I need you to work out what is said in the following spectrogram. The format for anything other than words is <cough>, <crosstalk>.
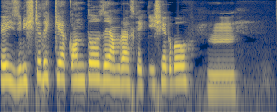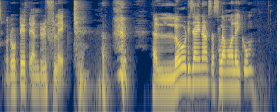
এই জিনিসটা দেখে একান্ত যে আমরা আজকে কি শিখব? Rotate and reflect hello designers আসসালামু আলাইকুম।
